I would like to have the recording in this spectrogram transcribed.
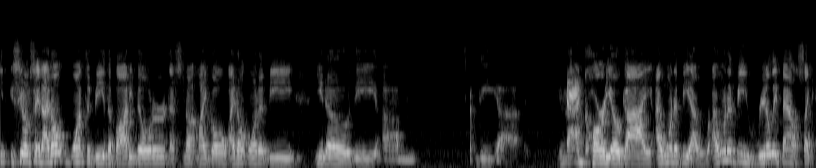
You, see what I'm saying? I don't want to be the bodybuilder. That's not my goal. I don't want to be, you know, the um, the uh, mad cardio guy. I want to be a I want to be really balanced. Like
